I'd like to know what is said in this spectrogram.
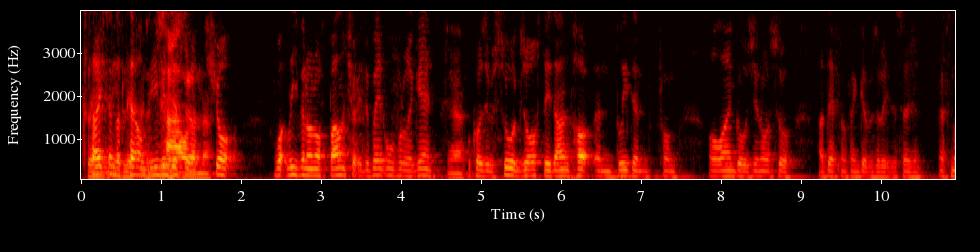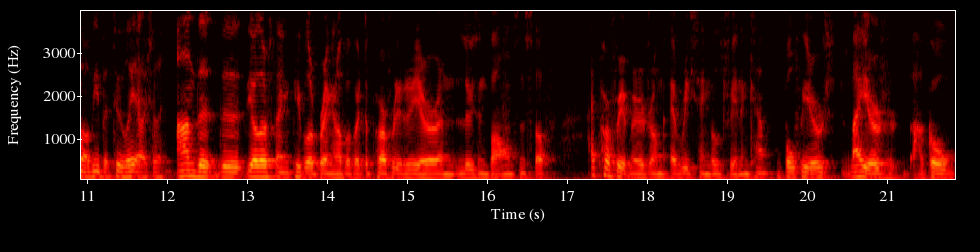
cleaning Tyson his had lip hit him, even just towel with in a shot, what leaving an off balance shot, he'd went over again Yeah. because he was so exhausted and hurt and bleeding from all angles. You know, so I definitely think it was the right decision. If not a wee bit too late, actually. And the, the, the other thing people are bringing up about the perforated ear and losing balance and stuff. I perforate my eardrum every single training camp. Both ears, my ears go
